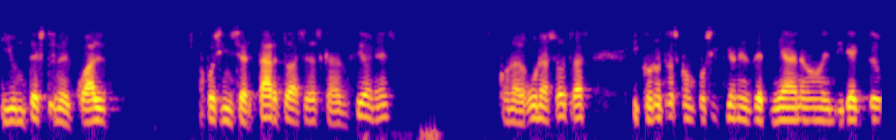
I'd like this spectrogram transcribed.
y un texto en el cual pues insertar todas esas canciones con algunas otras y con otras composiciones de piano en directo,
